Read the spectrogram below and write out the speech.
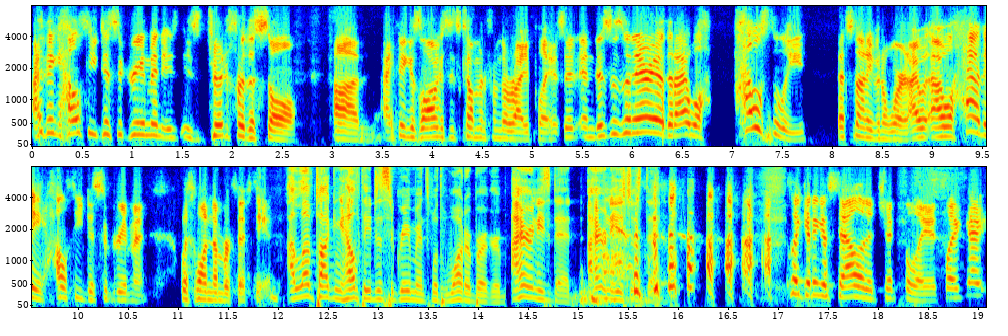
I think healthy disagreement is, is good for the soul. Um, I think as long as it's coming from the right place. And, and this is an area that I will healthily, that's not even a word, I, w- I will have a healthy disagreement with one number 15. I love talking healthy disagreements with Whataburger. Irony's dead. Irony is just dead. It's like getting a salad at Chick Fil A. It's like, hey,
